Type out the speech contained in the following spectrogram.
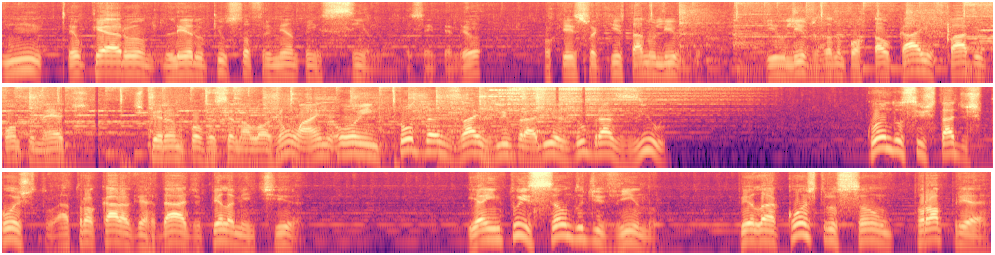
Hum, eu quero ler o que o sofrimento ensina, você entendeu? Porque isso aqui está no livro. E o livro está no portal caiofábio.net, esperando por você na loja online ou em todas as livrarias do Brasil. Quando se está disposto a trocar a verdade pela mentira e a intuição do divino pela construção própria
